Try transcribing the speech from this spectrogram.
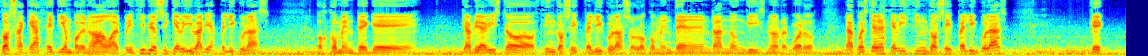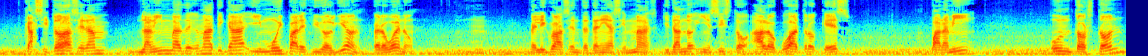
cosa que hace tiempo que no hago. Al principio sí que vi varias películas os comenté que, había visto 5 o 6 películas, os lo comenté en Random Geeks, no recuerdo. La cuestión es que vi 5 o 6 películas que casi todas eran la misma temática y muy parecido el guion, pero bueno, mm, películas entretenidas sin más, quitando, insisto, Halo 4, que es para mí un tostón,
